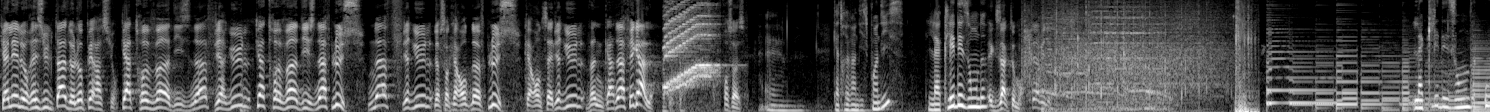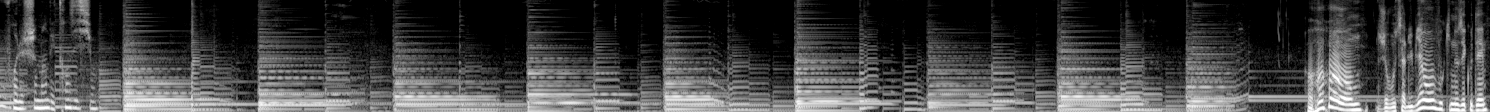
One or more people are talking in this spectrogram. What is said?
Quel est le résultat de l'opération? 99,99 plus 9,949 plus 47,249 égale Françoise. Euh, 90.10, la clé des ondes. Exactement. Terminé. La clé des ondes ouvre le chemin des transitions. Je vous salue bien haut, vous qui nous écoutez.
